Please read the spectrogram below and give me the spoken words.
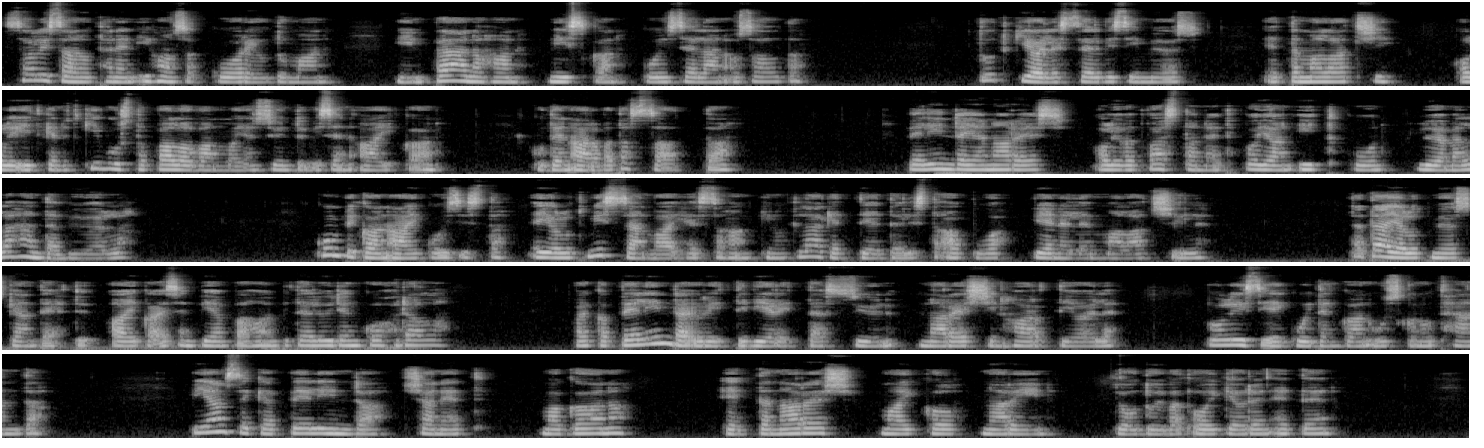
Se oli saanut hänen ihonsa kuoriutumaan niin päänahan, niskan kuin selän osalta. Tutkijoille selvisi myös, että Malachi oli itkenyt kivusta palovammojen syntymisen aikaan, kuten arvata saattaa. Belinda ja Nares olivat vastanneet pojan itkuun lyömällä häntä vyöllä. Kumpikaan aikuisista ei ollut missään vaiheessa hankkinut lääketieteellistä apua pienelle Malachille. Tätä ei ollut myöskään tehty aikaisempien pahoinpitelyiden kohdalla. Vaikka Pelinda yritti vierittää syyn Nareshin hartioille, poliisi ei kuitenkaan uskonut häntä. Pian sekä Pelinda, Janet, Magana että Naresh, Michael, Narin joutuivat oikeuden eteen.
